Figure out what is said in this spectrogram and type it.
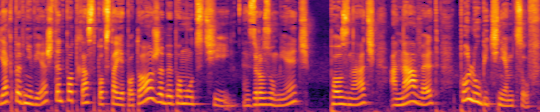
Jak pewnie wiesz, ten podcast powstaje po to, żeby pomóc Ci zrozumieć, poznać, a nawet polubić Niemców.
